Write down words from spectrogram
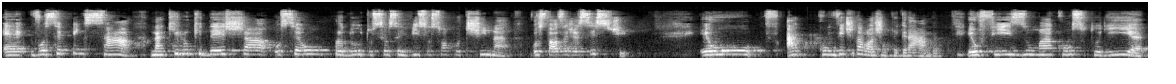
É você pensar naquilo que deixa o seu produto, o seu serviço, a sua rotina gostosa de assistir. Eu, a convite da loja integrada, eu fiz uma consultoria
